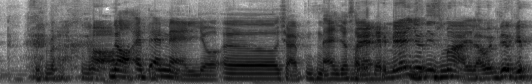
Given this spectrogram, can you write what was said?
No, no è, è meglio. Uh, cioè, meglio sarebbe. È meglio di Smaila. Vuol dire che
